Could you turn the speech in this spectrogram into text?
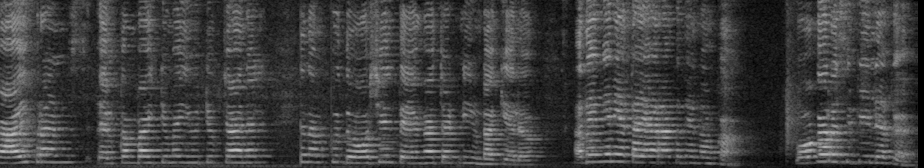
Hi friends welcome back to my YouTube channel ഇത് നമുക്ക് ദോശയും തേങ്ങാ ചട്നി ഉണ്ടാക്കിയാലോ? അതെങ്ങനെയാണ് തയ്യാറാക്കുന്നത് നോക്കാം. പോകാം റെസിപ്പിയിലേക്ക്.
